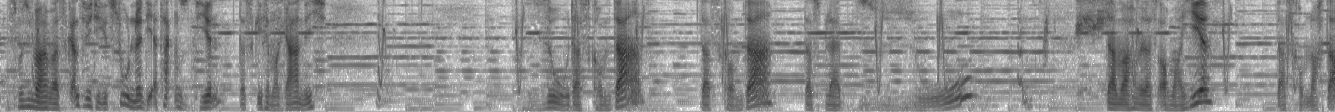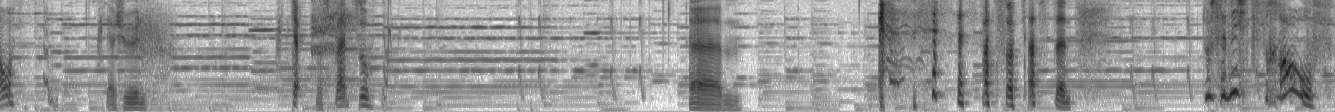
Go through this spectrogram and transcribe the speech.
Jetzt muss ich mal was ganz Wichtiges tun, ne? Die Attacken sortieren. Das geht ja mal gar nicht. So, das kommt da. Das kommt da. Das bleibt so. Dann machen wir das auch mal hier. Das kommt nach da. Sehr schön. Ja, das bleibt so. Ähm. was soll das denn? Du hast ja nichts drauf.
